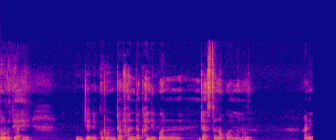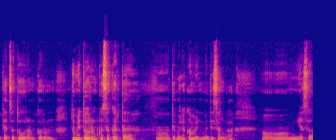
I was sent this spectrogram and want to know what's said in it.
तोडते आहे. जेणेकरून त्या फांद्या खाली पण जास्त नको आहे म्हणून. आणि त्याचं तोरण करून तुम्ही तोरण कसं करता ते मला कमेंटमध्ये सांगा. मी असं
